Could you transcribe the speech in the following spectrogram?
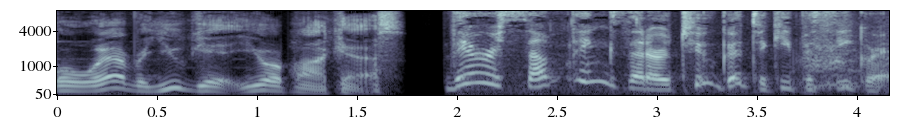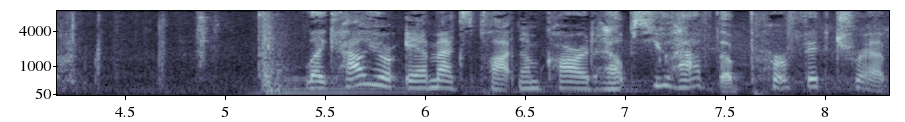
or wherever you get your podcasts. There are some things that are too good to keep a secret. Like how your Amex Platinum card helps you have the perfect trip.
